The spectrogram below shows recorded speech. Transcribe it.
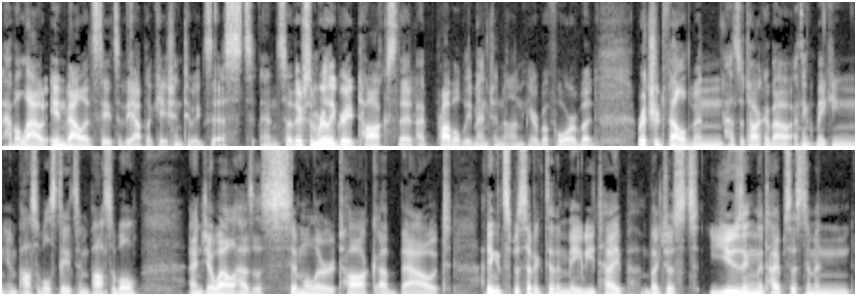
have allowed invalid states of the application to exist. And so there's some really great talks that I've probably mentioned on here before, but Richard Feldman has a talk about, I think, making impossible states impossible. And Joel has a similar talk about, I think it's specific to the maybe type, but just using the type system and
